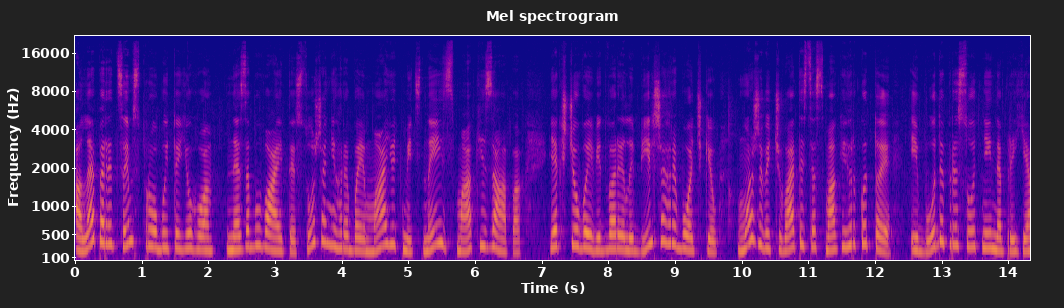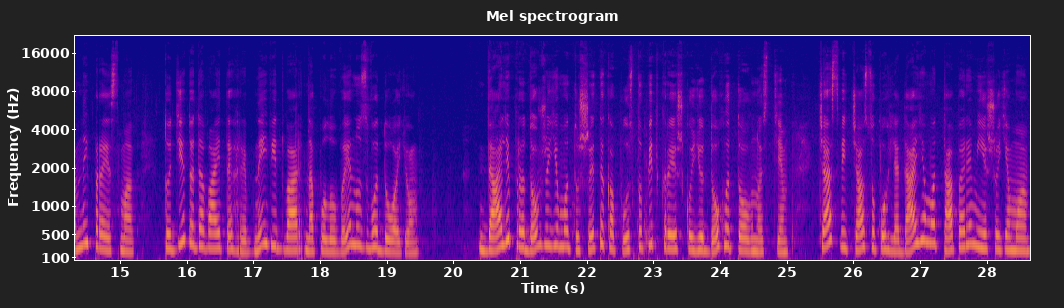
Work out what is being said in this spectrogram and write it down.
Але перед цим спробуйте його. Не забувайте, сушені гриби мають міцний смак і запах. Якщо ви відварили більше грибочків, може відчуватися смак гіркоти і буде присутній неприємний присмак. Тоді додавайте грибний відвар наполовину з водою. Далі продовжуємо тушити капусту під кришкою до готовності. Час від часу поглядаємо та перемішуємо.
